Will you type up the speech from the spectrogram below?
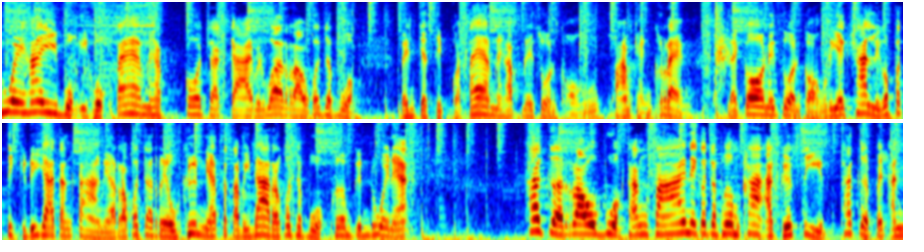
ช่วยให้บวกอีก 6 แต้มนะครับ ก็จะกลายเป็นว่าเราก็จะบวกเป็น 70 กว่าแต้มนะครับ ในส่วนของความแข็งแกร่ง และก็ในส่วนของเรีแอคชั่นหรือว่าปฏิกิริยาต่างๆเนี่ยเราก็จะเร็วขึ้นนะครับสตามิน่าเราก็จะบวกเพิ่มขึ้นด้วยนะถ้าเกิดเราบวกทางซ้ายเนี่ยก็จะเพิ่มค่า aggressive ถ้าเกิดเป็นอัน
